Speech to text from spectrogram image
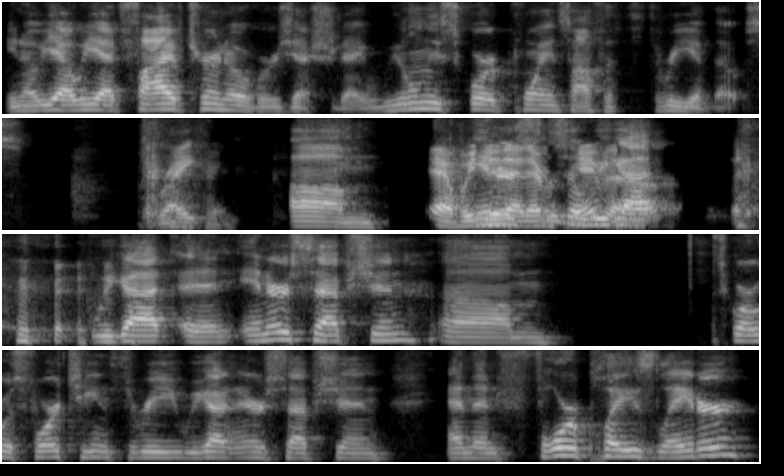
You know, yeah, we had five turnovers yesterday. We only scored points off of three of those, right? Um, yeah, we did that every so game. we got we got an interception. Um, score was 14-3. We got an interception, and then four plays later,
